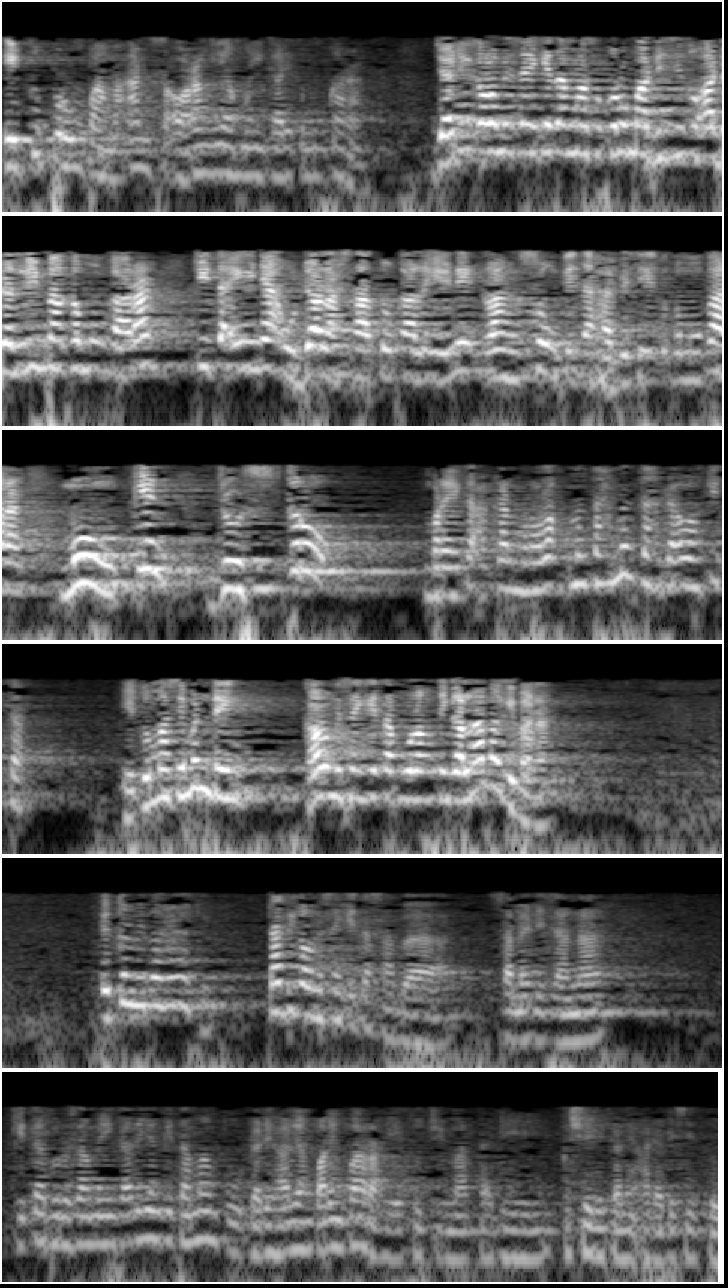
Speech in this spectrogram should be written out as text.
Itu perumpamaan seorang yang mengingkari kemungkaran. Jadi kalau misalnya kita masuk ke rumah di situ ada lima kemungkaran, kita inginnya udahlah satu kali ini langsung kita habisi itu kemungkaran. Mungkin justru mereka akan menolak mentah-mentah dakwah kita. Itu masih mending. Kalau misalnya kita pulang tinggal lama gimana? Itu lebih parah lagi. Tapi kalau misalnya kita sabar sampai di sana, kita berusaha mengingkari yang kita mampu dari hal yang paling parah yaitu jimat tadi, kesyirikan yang ada di situ.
